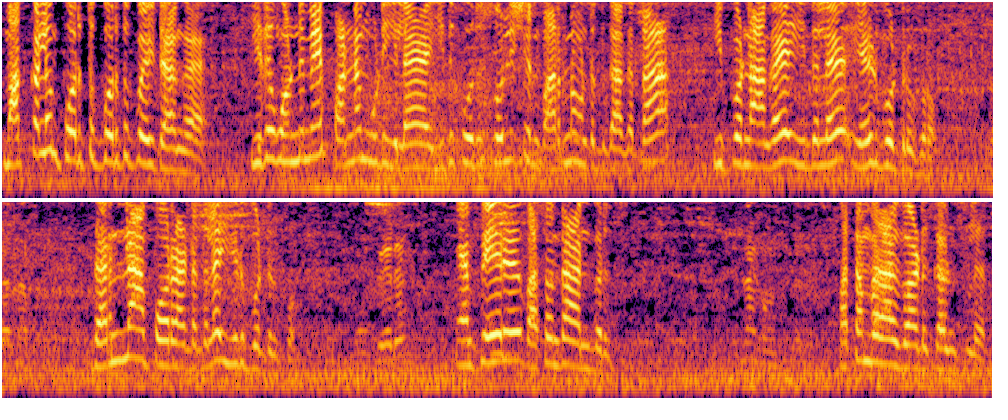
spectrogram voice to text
மக்களும் பொறுத்து பொறுத்து போயிட்டாங்க. இதை ஒன்றுமே பண்ண முடியல. இதுக்கு ஒரு சொல்யூஷன் வரணுன்றதுக்காகத்தான் இப்போ நாங்கள் இதில் ஈடுபட்டிருக்கிறோம். தர்ணா போராட்டத்தில் ஈடுபட்டிருக்கோம். என் பேர் வசந்தா அன்பரஸ் பத்தொன்பதாவது வார்டு கவுன்சிலர்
